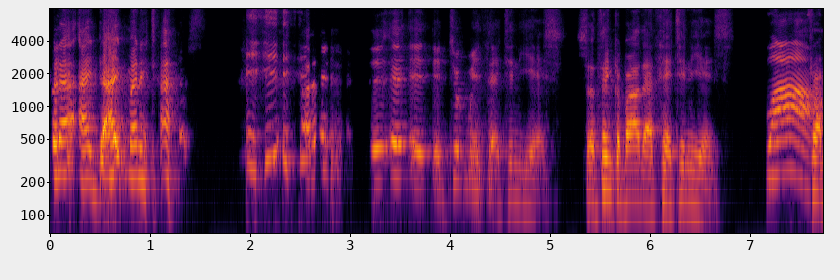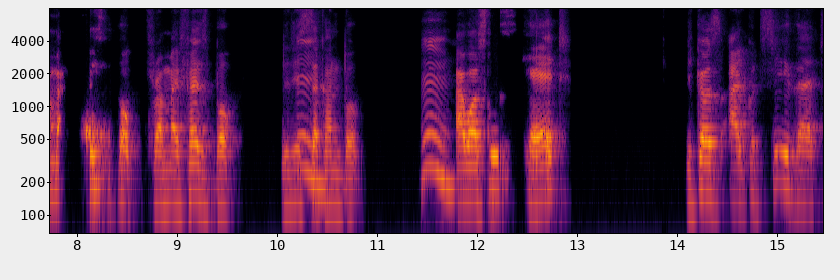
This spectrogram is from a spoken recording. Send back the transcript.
but I, I, died many times. it, it, it, took me 13 years. So think about that 13 years. Wow. From my first book, from my first book to the mm. second book. Mm. I was so scared because I could see that,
